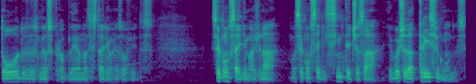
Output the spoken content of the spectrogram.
todos os meus problemas estariam resolvidos. Você consegue imaginar? Você consegue sintetizar? Eu vou te dar três segundos.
